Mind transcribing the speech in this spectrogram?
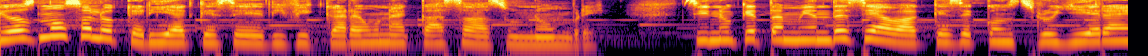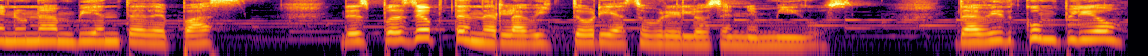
Dios no solo quería que se edificara una casa a su nombre, sino que también deseaba que se construyera en un ambiente de paz, después de obtener la victoria sobre los enemigos. David cumplió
